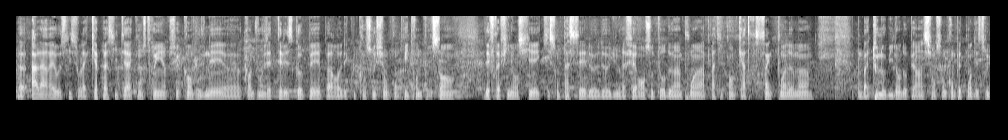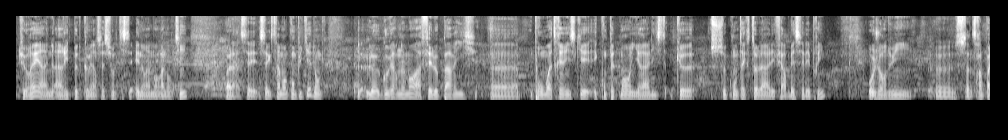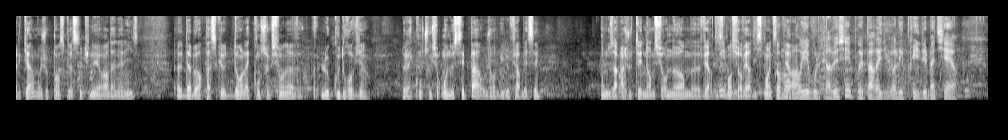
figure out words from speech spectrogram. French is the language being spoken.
Euh, à l'arrêt aussi sur la capacité à construire, puisque quand vous venez, euh, quand vous êtes télescopé par euh, des coûts de construction compris 30%, des frais financiers qui sont passés d'une référence autour de 1 point à pratiquement 4-5 points de main, bon, bah, tous nos bilans d'opération sont complètement déstructurés, un, un rythme de commercialisation qui s'est énormément ralenti. Voilà, c'est extrêmement compliqué. Donc le gouvernement a fait le pari, euh, pour moi très risqué et complètement irréaliste, que ce contexte-là allait faire baisser les prix. Aujourd'hui, euh, ça ne sera pas le cas. Moi, je pense que c'est une erreur d'analyse. Euh, d'abord parce que dans la construction neuve, le coût de revient de la construction, on ne sait pas aujourd'hui le faire baisser. On nous a rajouté norme sur norme, verdissement sur verdissement, etc. Comment pourriez-vous le faire baisser? Vous ne pouvez pas réduire les prix des matières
